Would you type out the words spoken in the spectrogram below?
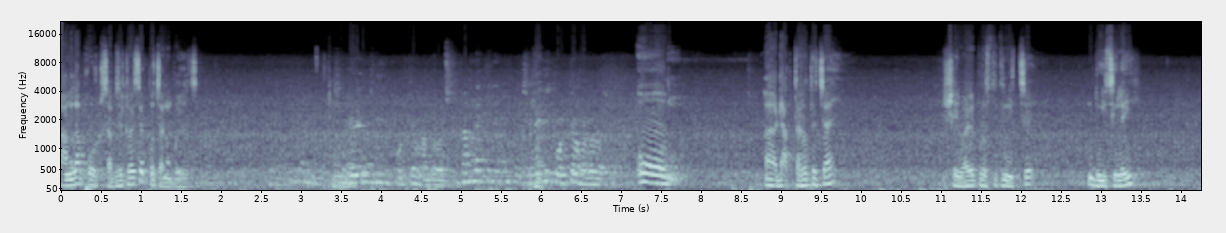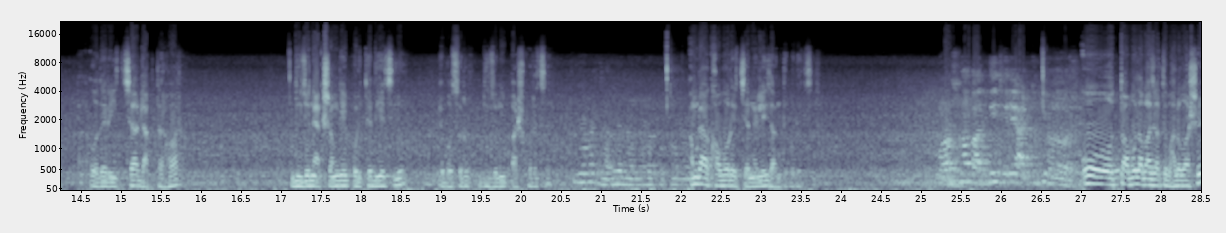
Bangla fourth subject হয়েছে, পঁচানব্বই হয়েছে। করতে ভালোবাসে। ছেলে কি করতে ভালোবাসে। ও ডাক্তার হতে চায় সেইভাবে প্রস্তুতি নিচ্ছে। দুই ছেলেই ওদের ইচ্ছা ডাক্তার হওয়ার। দুজনে একসঙ্গে পরীক্ষা দিয়েছিল এবছর দুজনেই পাশ করেছে। আমরা খবরের চ্যানেলেই জানতে পেরেছি। ও তবলা বাজাতে ভালোবাসে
